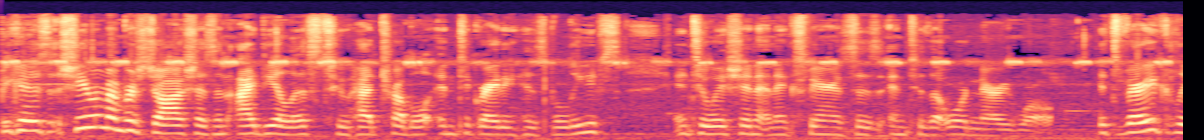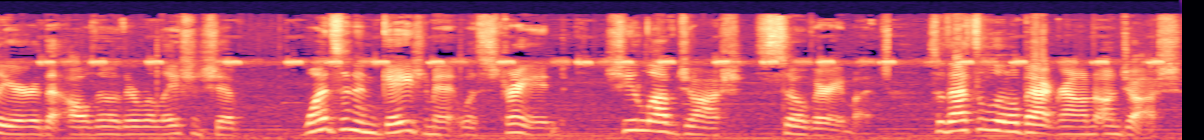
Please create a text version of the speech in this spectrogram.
Because she remembers Josh as an idealist who had trouble integrating his beliefs, intuition, and experiences into the ordinary world. It's very clear that although their relationship, once an engagement, was strained, she loved Josh so very much. So that's a little background on Josh.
